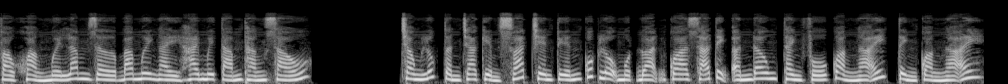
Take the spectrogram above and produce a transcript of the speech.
vào khoảng 15 giờ 30 ngày 28 tháng 6. Trong lúc tuần tra kiểm soát trên tuyến quốc lộ một đoạn qua xã Tịnh Ấn Đông, thành phố Quảng Ngãi, tỉnh Quảng Ngãi,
